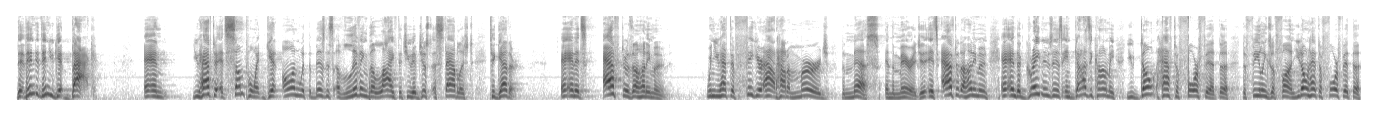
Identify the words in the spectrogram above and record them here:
Then, then you get back. And you have to, at some point, get on with the business of living the life that you have just established together. And it's, after the honeymoon when you have to figure out how to merge the mess and the marriage. It's after the honeymoon. And the great news is, in God's economy, you don't have to forfeit the, the feelings of fun. You don't have to forfeit the,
